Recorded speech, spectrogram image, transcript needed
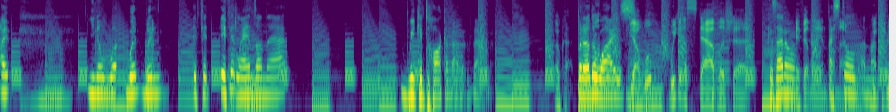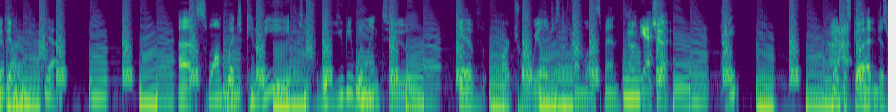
I, you know what? When when if it if it lands on that, we can talk about it then. Okay. But We'll- otherwise, yeah, we'll we can establish it because I don't. if it lands. I on still that. I'm not can- sure. we can- yeah. Uh, Swamp Witch, can we? Can, would you be willing to give our chore wheel just a fun little spin? Oh, yeah, sure. Okay. Yeah, just go ahead and just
